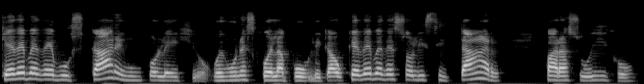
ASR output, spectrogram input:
qué debe de buscar en un colegio o en una escuela pública o qué debe de solicitar para su hijo.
